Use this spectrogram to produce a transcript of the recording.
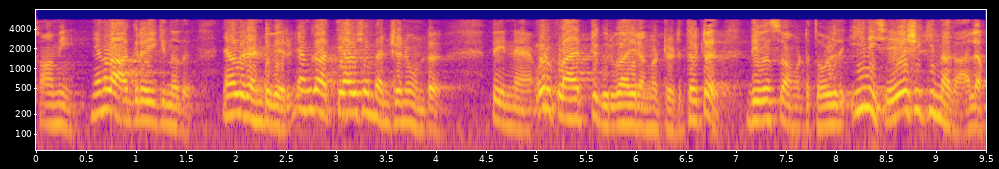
സ്വാമി ഞങ്ങൾ ആഗ്രഹിക്കുന്നത് ഞങ്ങൾ രണ്ടുപേരും ഞങ്ങൾക്ക് അത്യാവശ്യം പെൻഷനും ഉണ്ട്. പിന്നെ ഒരു ഫ്ലാറ്റ് ഗുരുവായൂർ അങ്ങോട്ട് എടുത്തിട്ട് ദിവസം അങ്ങോട്ട് തൊഴുത് ഇനി ശേഷിക്കുന്ന കാലം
